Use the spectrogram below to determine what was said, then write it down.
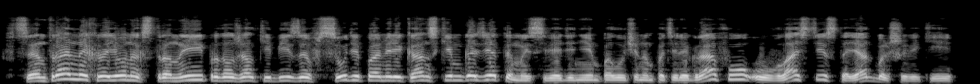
В центральных районах страны, продолжал Кибизов, судя по американским газетам и сведениям, полученным по телеграфу, у власти стоят большевики.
